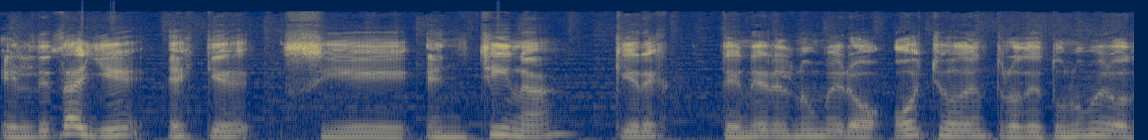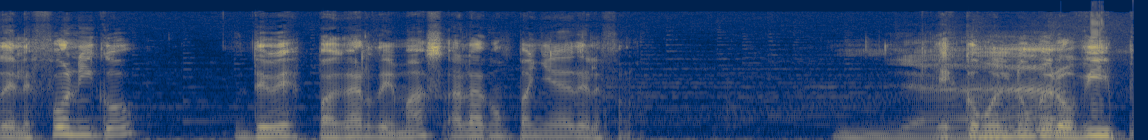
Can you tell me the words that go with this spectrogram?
el detalle es que si en China quieres tener el número 8 dentro de tu número telefónico, debes pagar de más a la compañía de teléfono. Ya. Es como el número VIP.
